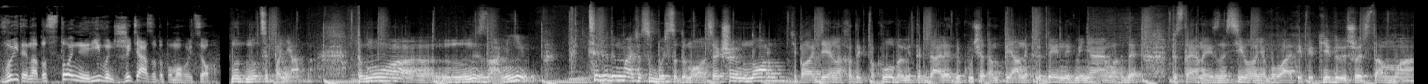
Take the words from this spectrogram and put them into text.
вийти на достойний рівень життя за допомогою цього. Ну, ну це понятно. Тому е, не знаю, мені ці люди мають особисто домовитися. Якщо їм норм, типу віддільно ходити по клубам і так далі, де куча там п'яних людей невміняємо, де постійно ізнасилування буває, і підкидують щось там а,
